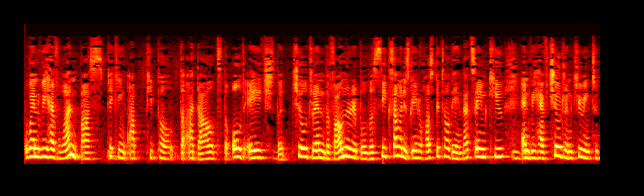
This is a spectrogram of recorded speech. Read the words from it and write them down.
when we have one bus picking up people, the adults, the old age, the children, the vulnerable, the sick, someone is going to hospital, they're in that same queue, and we have children queuing to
